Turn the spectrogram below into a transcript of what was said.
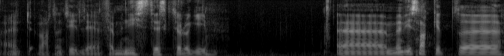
Har vært en tydelig feministisk teologi. Eh, men vi snakket eh,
